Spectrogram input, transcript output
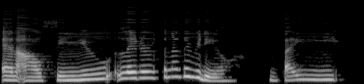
And I'll see you later with another video. Bye.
